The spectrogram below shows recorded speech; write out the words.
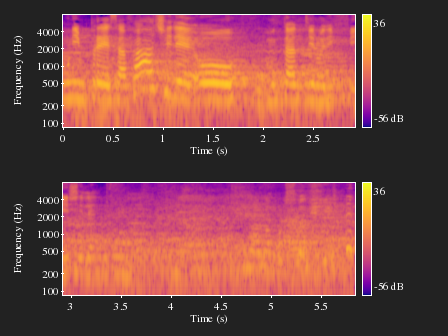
un'impresa facile o un tantino difficile? Non lo posso dire.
